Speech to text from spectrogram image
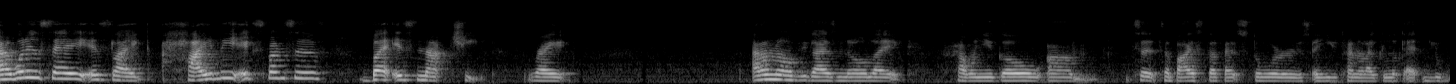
I wouldn't say it's like highly expensive, but it's not cheap, right? I don't know if you guys know like how when you go um to, to buy stuff at stores and you kind of like look at you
